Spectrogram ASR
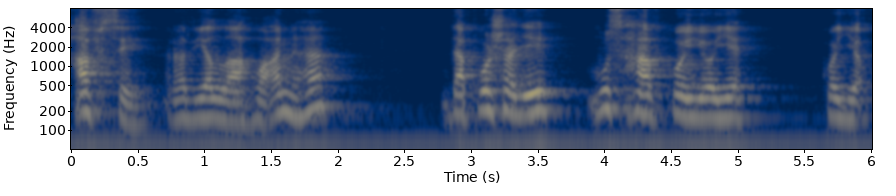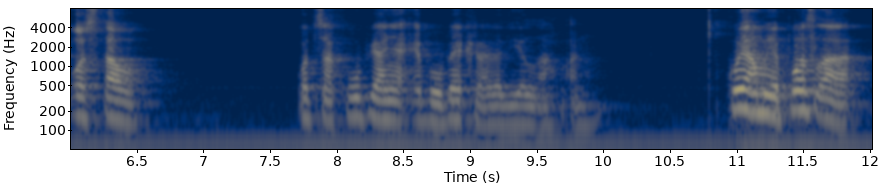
Hafse radijallahu anha, da pošalje mushaf koji je, koji je ostao od sakupljanja Ebu Bekra radijallahu anhu. Koja mu je posla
